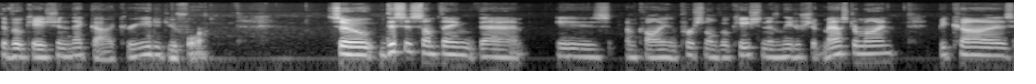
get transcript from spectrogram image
the vocation that God created you for. So, this is something that is, I'm calling personal vocation and leadership mastermind because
